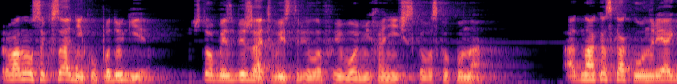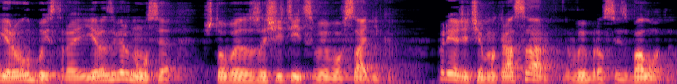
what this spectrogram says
рванулся к всаднику по дуге, чтобы избежать выстрелов его механического скакуна. Однако скакун реагировал быстро и развернулся, чтобы защитить своего всадника, прежде чем Макросар выбрался из болота.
